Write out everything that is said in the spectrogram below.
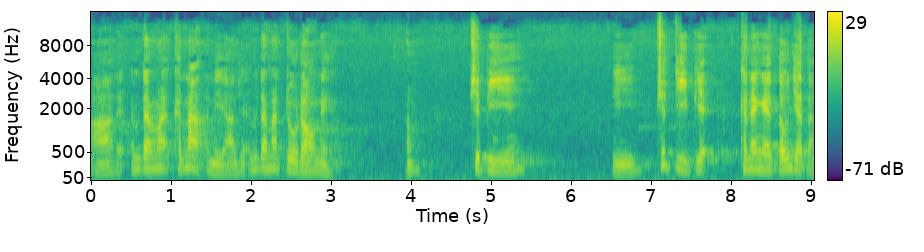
ဟာတဲ့အမတမခဏအနေအားဖြင့်အမတမတူတောင်းနေနော်ဖြစ်ပြီးရင်ဒီဖြစ်တည်ပြက်ခဏငယ်၃ချက်သာ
